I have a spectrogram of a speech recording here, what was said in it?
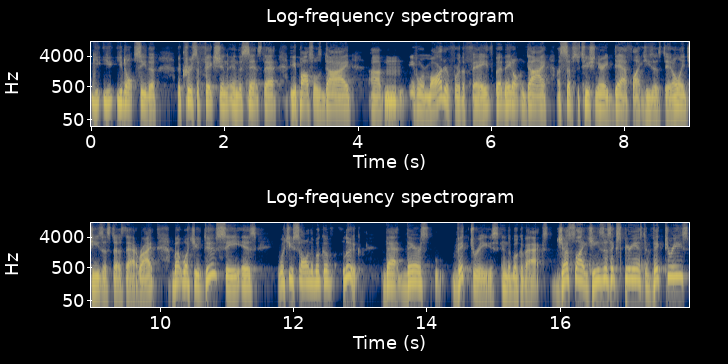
you, you don't see the, the crucifixion in the sense that the apostles died, um, mm. even were martyred for the faith, but they don't die a substitutionary death like Jesus did. Only Jesus does that, right? But what you do see is what you saw in the book of Luke that there's victories in the book of Acts. Just like Jesus experienced victories,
